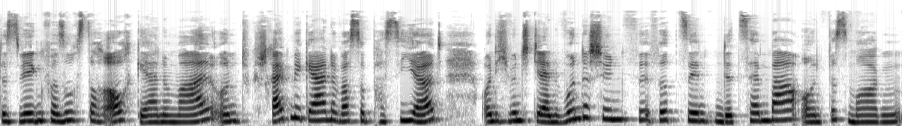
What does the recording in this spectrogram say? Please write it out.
Deswegen versuch's doch auch gerne mal und schreib mir gerne, was so passiert. Und ich wünsche dir einen wunderschönen 14. Dezember und bis morgen.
